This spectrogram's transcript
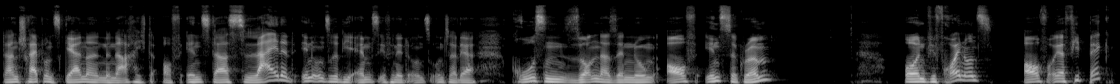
dann schreibt uns gerne eine Nachricht auf Insta, slidet in unsere DMs. Ihr findet uns unter der großen Sondersendung auf Instagram. Und wir freuen uns auf euer Feedback.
